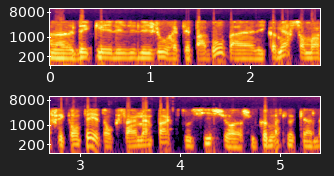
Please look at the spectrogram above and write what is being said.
euh, dès que les, les, les jours étaient pas beaux, ben, les commerces sont moins fréquentés. Donc ça a un impact aussi sur, sur le commerce local.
